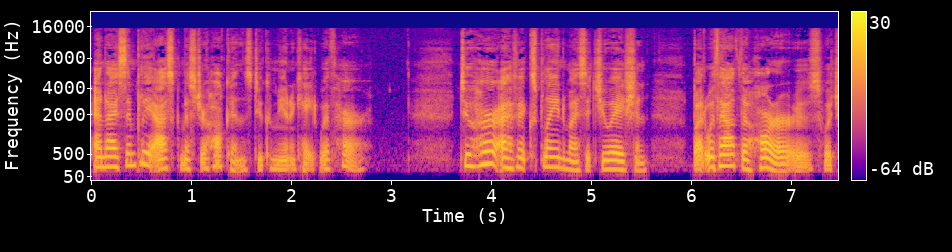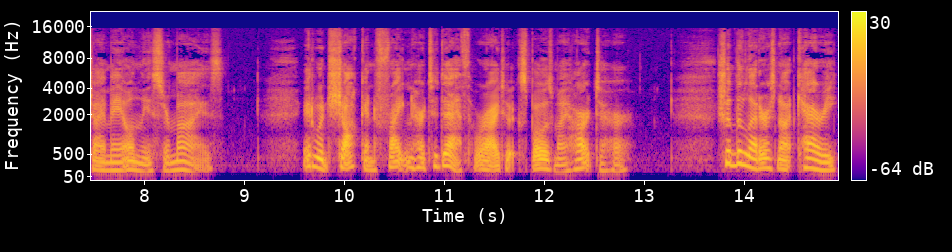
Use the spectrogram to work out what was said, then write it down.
and I simply ask Mr. Hawkins to communicate with her. To her I have explained my situation, but without the horrors which I may only surmise. It would shock and frighten her to death were I to expose my heart to her. Should the letters not carry,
